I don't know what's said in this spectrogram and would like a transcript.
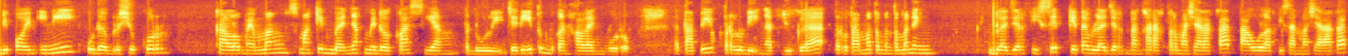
di poin ini udah bersyukur kalau memang semakin banyak middle class yang peduli. Jadi itu bukan hal yang buruk. Tetapi perlu diingat juga, terutama teman-teman yang belajar fisip, kita belajar tentang karakter masyarakat, tahu lapisan masyarakat,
